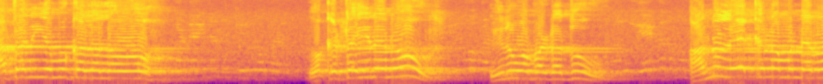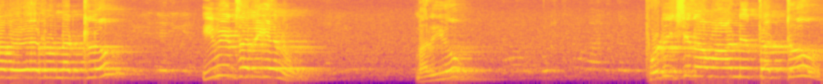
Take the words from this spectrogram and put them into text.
అతని ఎముకలలో ఒకటైనను విలువబడదు. అనులేఖనము నెరవేరునట్లు ఇవి జరిగాను. మరియు పొడిచిన వాణ్ణి తట్టు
